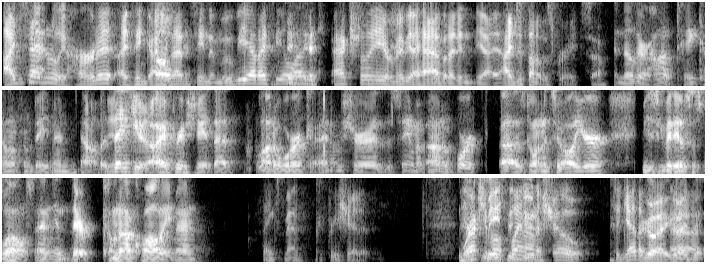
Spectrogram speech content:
I just Yeah. hadn't really heard it. I think I Oh. just hadn't seen the movie yet. I feel like actually, or maybe I had, but I didn't. Yeah, I just thought it was great. So Another hot take coming from Bateman. No, but Yeah. thank you. I appreciate that. A lot of work, and I'm sure the same amount of work uh, is going into all your music videos as well. And they're coming out quality, man. thanks, man. Appreciate it. We're actually both Mason, playing on a show together. Go ahead, go ahead, Uh,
